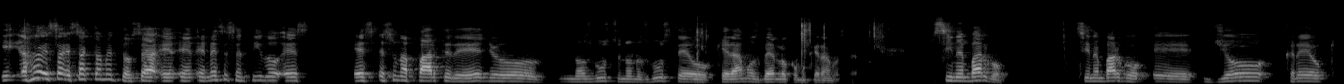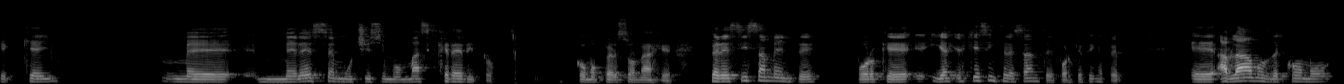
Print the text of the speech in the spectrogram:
Y, ajá, esa- exactamente. O sea, en, en- en ese sentido es, es, es una parte de ello, nos guste o no nos guste, o queramos verlo como queramos verlo. Sin embargo, sin embargo, eh, yo creo que Kay me merece muchísimo más crédito como personaje, precisamente porque, y aquí es interesante, porque fíjate, eh, hablábamos de cómo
